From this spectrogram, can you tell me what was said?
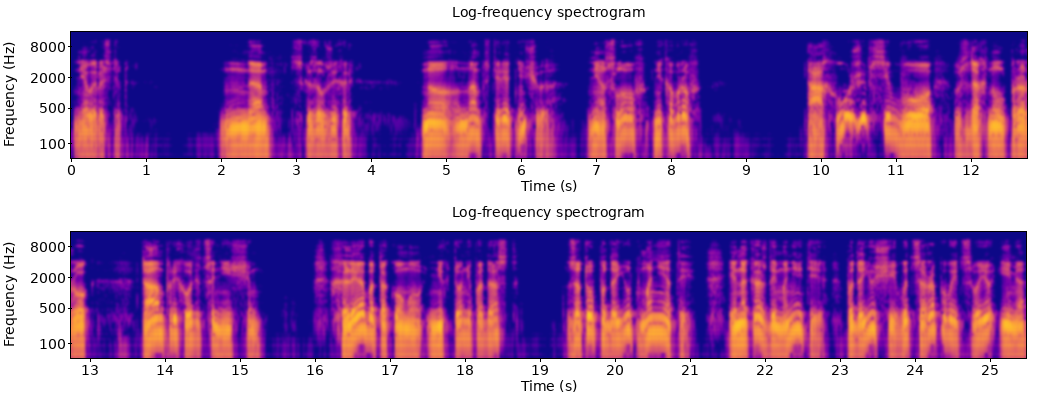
не вырастет. — Да, — сказал Жихарь. — Но нам-то терять нечего. Ни ослов, ни ковров. — А хуже всего, — вздохнул пророк, — там приходится нищим. Хлеба такому никто не подаст. Зато подают монеты, и на каждой монете подающий выцарапывает свое имя.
